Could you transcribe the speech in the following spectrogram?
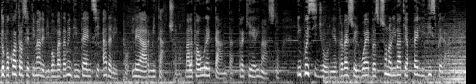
Dopo quattro settimane di bombardamenti intensi ad Aleppo, le armi tacciono, ma la paura è tanta tra chi è rimasto. In questi giorni, attraverso il web, sono arrivati appelli disperati.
